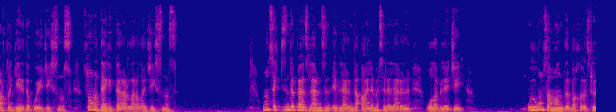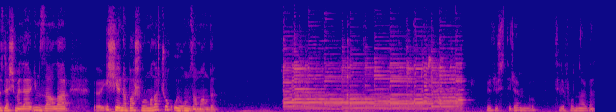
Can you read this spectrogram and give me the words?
artıq geridə qoyacaqsınız. Sonra dəqiq qərarlar alacaqsınız. 18-də bəzilərinizin evlərində ailə məsələləri ola biləcək. Uyğun zamandır. Bax, sözləşmələr, imzalar, e, iş yerinə baş vurmalar çox uyğun zamandır. Üzr istəyirəm bu telefonlarda.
